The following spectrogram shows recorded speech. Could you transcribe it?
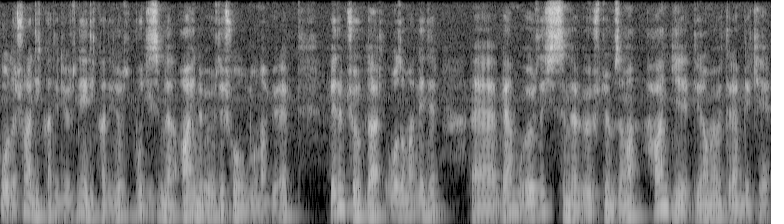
burada şuna dikkat ediyoruz. Neye dikkat ediyoruz? Bu cisimler aynı özdeş olduğuna göre benim çocuklar o zaman nedir? Ee, ben bu özdeş cisimleri ölçtüğüm zaman hangi dinamometremdeki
